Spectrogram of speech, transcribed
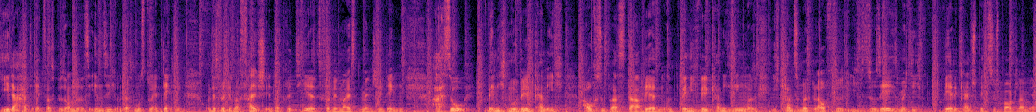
jeder hat etwas Besonderes in sich und das musst du entdecken. Und das wird immer falsch interpretiert von den meisten Menschen. Die denken, ach so, wenn ich nur will, kann ich auch Superstar werden und wenn ich will, kann ich singen. Also ich kann zum Beispiel auch, so, ich, so sehr ich es möchte, ich werde kein Spitzensportler mehr.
